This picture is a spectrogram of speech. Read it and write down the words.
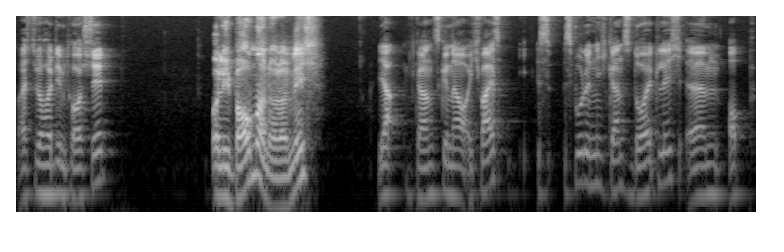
Weißt du, wer heute im Tor steht? Olli Baumann, oder nicht? Ja, ganz genau. Ich weiß, es, es wurde nicht ganz deutlich, ähm, ob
